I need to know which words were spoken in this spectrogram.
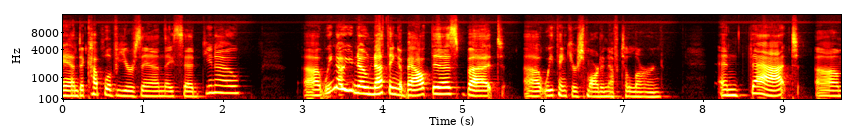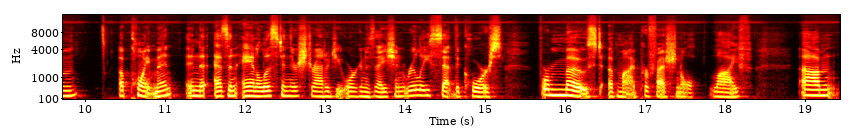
and a couple of years in, they said, you know, uh, we know you know nothing about this, but uh, we think you're smart enough to learn. And that um, appointment in, as an analyst in their strategy organization really set the course for most of my professional life. Um,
